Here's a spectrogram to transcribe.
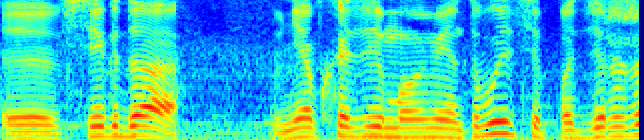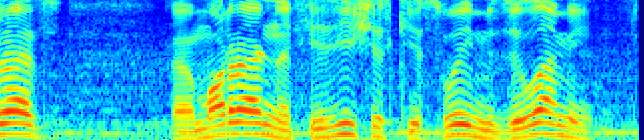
всегда в необходимый момент выйти, поддержать морально, физически, своими делами Э,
